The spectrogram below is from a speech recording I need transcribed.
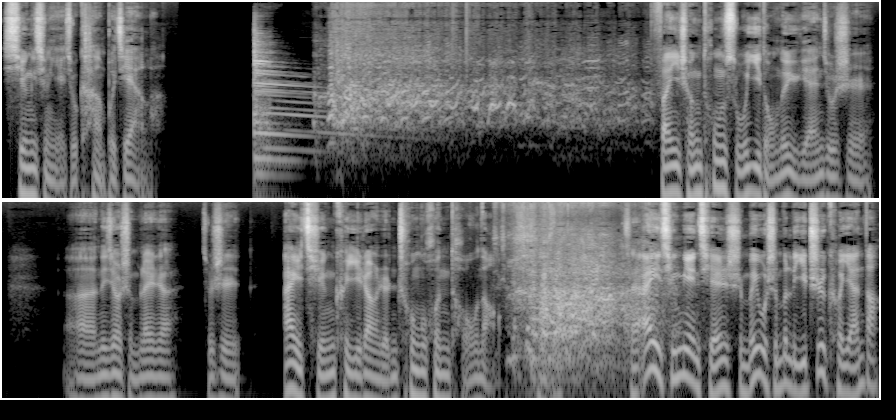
星星也就看不见了。翻译成通俗易懂的语言就是，呃，那叫什么来着？就是。爱情可以让人冲昏头脑，在爱情面前是没有什么理智可言的。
